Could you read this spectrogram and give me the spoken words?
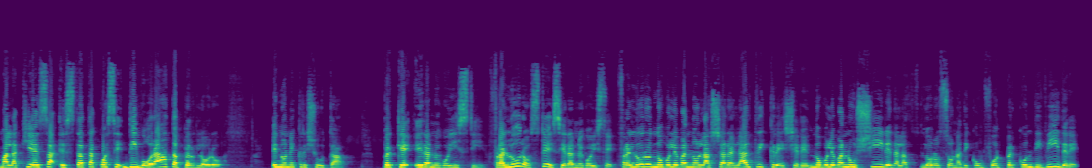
ma la chiesa è stata quasi divorata per loro. E non è cresciuta perché erano egoisti, fra loro stessi erano egoisti, fra loro non volevano lasciare gli altri crescere, non volevano uscire dalla loro zona di comfort per condividere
